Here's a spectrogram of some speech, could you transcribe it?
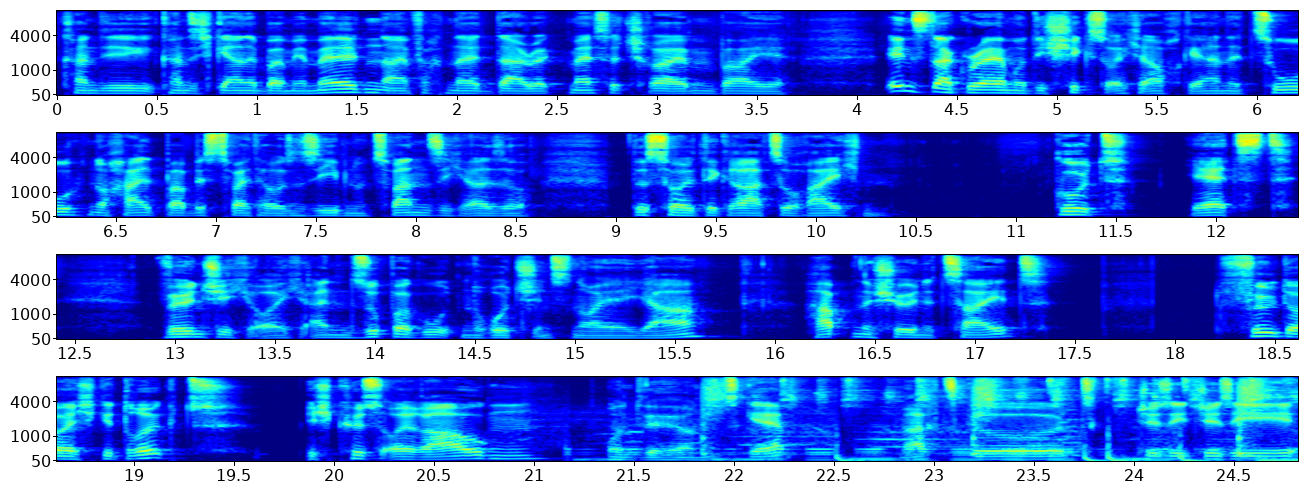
kann, die, kann sich gerne bei mir melden. Einfach eine Direct Message schreiben bei Instagram und ich schick's euch auch gerne zu. Noch haltbar bis 2027, also das sollte gerade so reichen. Gut, Jetzt wünsche ich euch einen super guten Rutsch ins neue Jahr. Habt eine schöne Zeit. Fühlt euch gedrückt. Ich küsse eure Augen und wir hören uns, gell? Macht's gut. Tschüssi, tschüssi.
